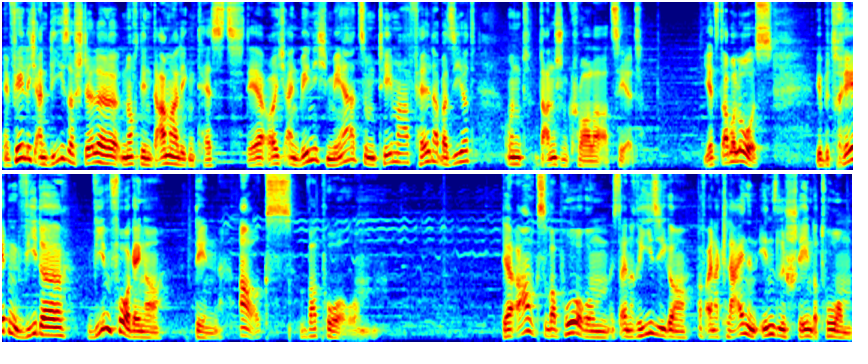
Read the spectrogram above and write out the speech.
empfehle ich an dieser Stelle noch den damaligen Test, der euch ein wenig mehr zum Thema Felder basiert und Dungeon Crawler erzählt. Jetzt aber los. Wir betreten wieder, wie im Vorgänger, den Arx Vaporum. Der Arx Vaporum ist ein riesiger, auf einer kleinen Insel stehender Turm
